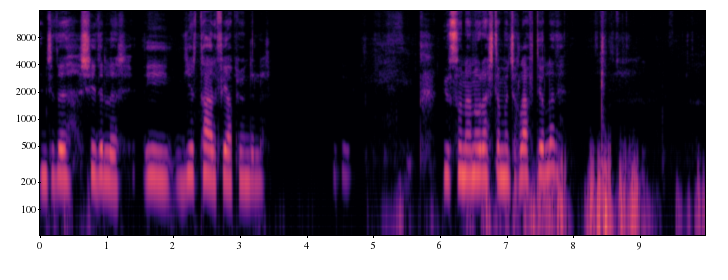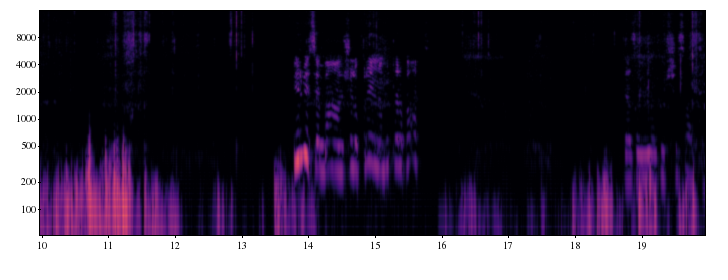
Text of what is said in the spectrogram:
İnci de şeydirler. iyi yer tarifi yapıyorsun derler. Yusuf'la uğraştığımıcık laf diyorlar ya. Bir bir sen bana şöyle kureyle bu tarafa at. Yazan yazmış ya zaten.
